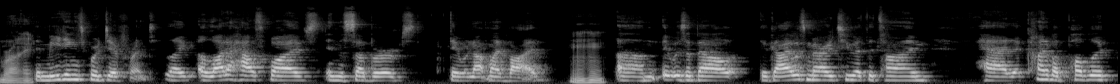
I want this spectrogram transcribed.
Right. the meetings were different. Like a lot of housewives in the suburbs, they were not my vibe. hmm Um, it was about the guy I was married to at the time had a kind of a public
